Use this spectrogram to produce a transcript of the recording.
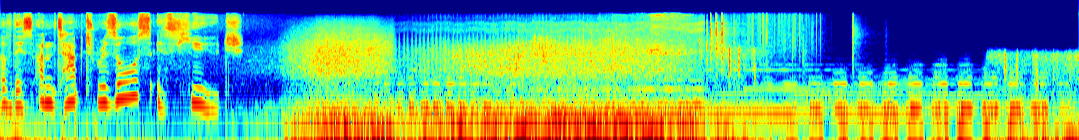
of this untapped resource is huge. Thank you.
